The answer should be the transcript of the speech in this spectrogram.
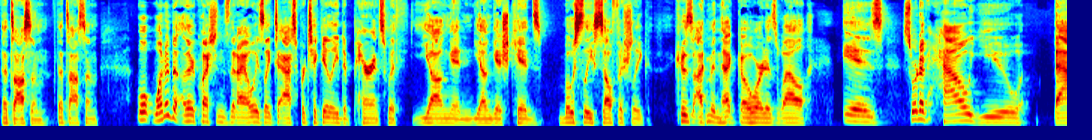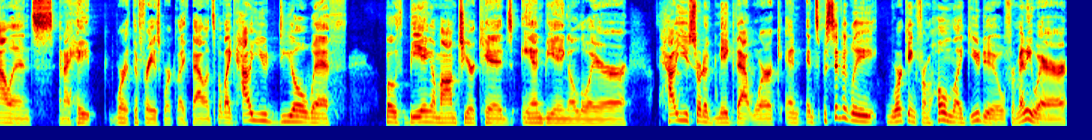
That's awesome. That's awesome. Well, one of the other questions that I always like to ask, particularly to parents with young and youngish kids, mostly selfishly, because I'm in that cohort as well, is sort of how you balance, and I hate the phrase work life balance, but like how you deal with both being a mom to your kids and being a lawyer how you sort of make that work and and specifically working from home like you do from anywhere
